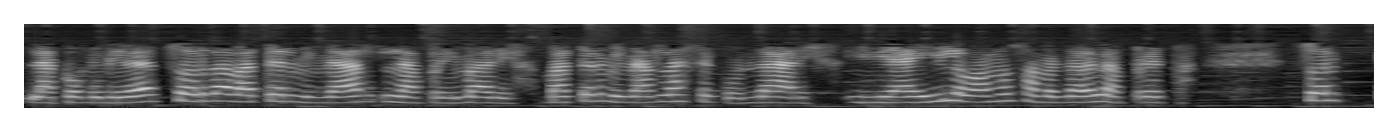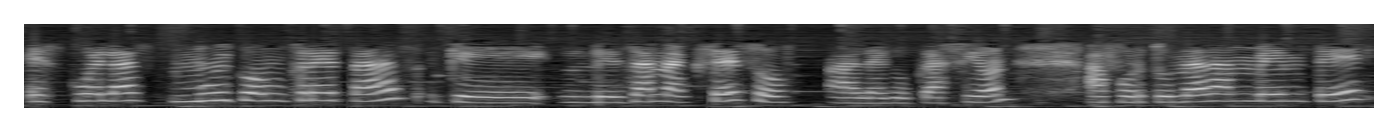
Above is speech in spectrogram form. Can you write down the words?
la comunidad sorda va a terminar la primaria, va a terminar la secundaria y de ahí lo vamos a mandar a la prepa son escuelas muy concretas que les dan acceso a la educación. Afortunadamente,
